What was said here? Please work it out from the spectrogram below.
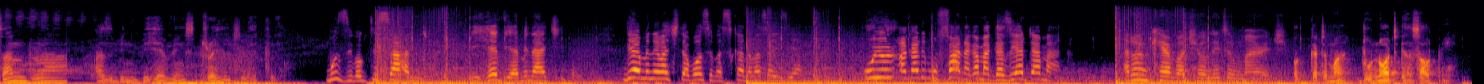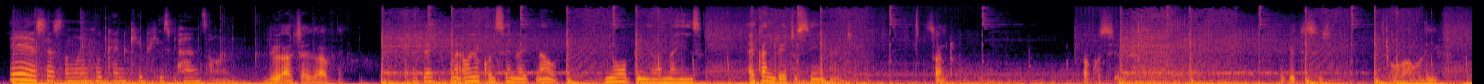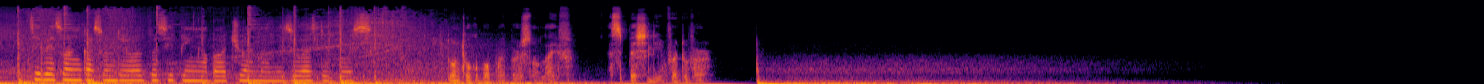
Sandra has been behaving strange lately. muziva kuti sandra behavior amene achita ndiye amene vachita bonse vasikana vasaizi yake uyu akali mufana kamagazi yatamanga I don't care about your little marriage. Katama, do not insult me. Yeah, says the one who can keep his pants on. Do you actually love me? My only concern right now, you open your minds. I can't bear to see him hurt. Sandra, wako serious. Make a decision or I'll leave. TBS One Kasunde was gossiping about you and Mamizua's divorce. Don't talk about my personal life, especially in front of her.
